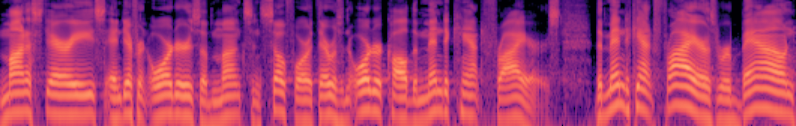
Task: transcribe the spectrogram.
monasteries and different orders of monks and so forth, there was an order called the Mendicant Friars. The Mendicant Friars were bound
